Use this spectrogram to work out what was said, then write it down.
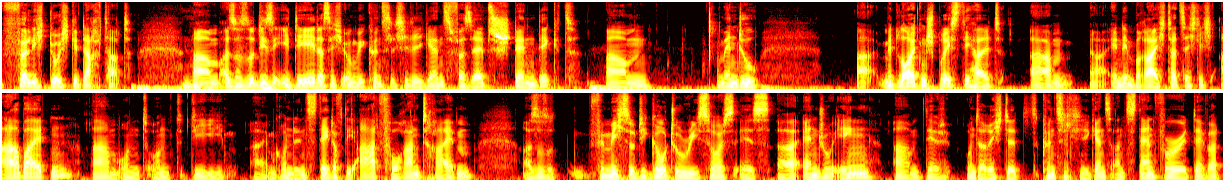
völlig durchgedacht hat. Mhm. Ähm, also so diese Idee, dass sich irgendwie künstliche Intelligenz verselbstständigt. Ähm, wenn du äh, mit Leuten sprichst, die halt ähm, in dem Bereich tatsächlich arbeiten ähm, und, und die äh, im Grunde den State of the Art vorantreiben. Also so, für mich so die Go-To-Resource ist äh, Andrew Ng, ähm, der unterrichtet Künstliche Intelligenz an Stanford, der war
